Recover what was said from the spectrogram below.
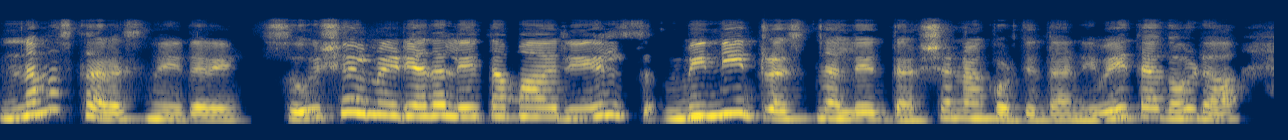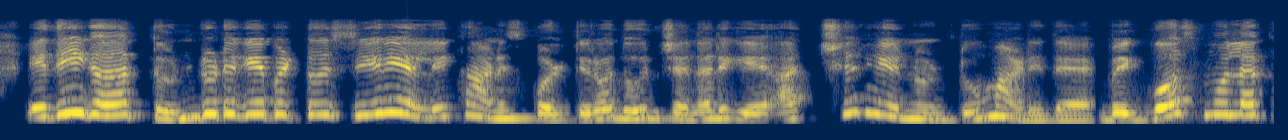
ನಮಸ್ಕಾರ ಸ್ನೇಹಿತರೆ. ಸೋಷಿಯಲ್ ಮೀಡಿಯಾದಲ್ಲಿ ತಮ್ಮ ರೀಲ್ಸ್ ಮಿನಿ ಡ್ರೆಸ್ನಲ್ಲಿ ದರ್ಶನ ಕೊಡ್ತಿದ್ದ ನಿವೇತಾ ಗೌಡ ಇದೀಗ ತುಂಡುಡುಗೆ ಬಿಟ್ಟು ಸೀರಿಯಲ್ಲಿ ಕಾಣಿಸಿಕೊಳ್ತಿರೋದು ಜನರಿಗೆ ಅಚ್ಚರಿಯನ್ನುಂಟು ಮಾಡಿದೆ. ಬಿಗ್ ಬಾಸ್ ಮೂಲಕ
